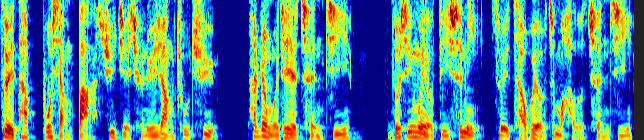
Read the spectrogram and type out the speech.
所以他不想把续集权利让出去。他认为这些成绩。都是因为有迪士尼，所以才会有这么好的成绩。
